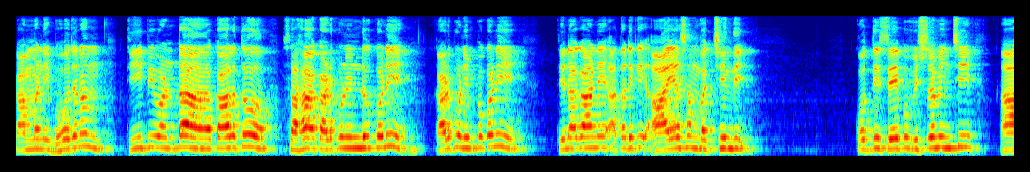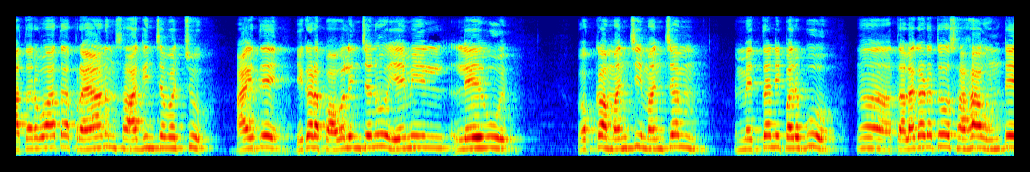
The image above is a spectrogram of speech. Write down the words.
కమ్మని భోజనం తీపి వంటకాలతో సహా కడుపు నిండుకొని కడుపు నింపుకొని తినగానే అతడికి ఆయాసం వచ్చింది. కొద్దిసేపు విశ్రమించి ఆ తర్వాత ప్రయాణం సాగించవచ్చు. అయితే ఇక్కడ పవలించను ఏమీ లేవు. ఒక్క మంచి మంచం మెత్తని పరుపు తలగడతో సహా ఉంటే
